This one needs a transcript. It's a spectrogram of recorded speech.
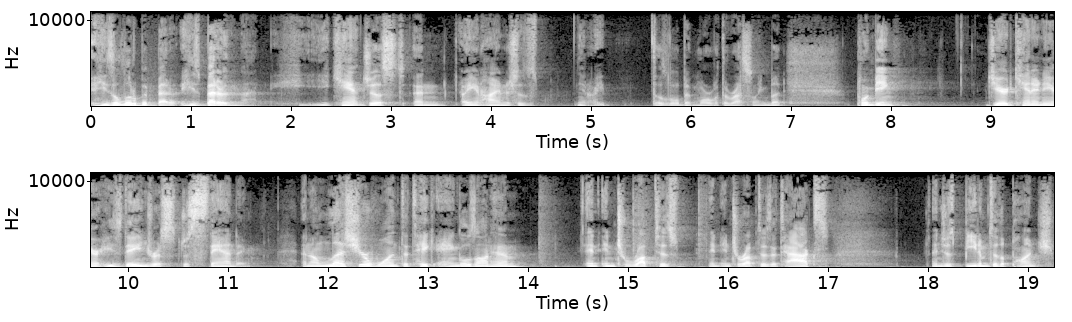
he's a little bit better. He's better than that. He, you can't just and Ian Heinisch is, you know, he a little bit more with the wrestling. But point being, Jared Cannonier, he's dangerous just standing, and unless you're one to take angles on him and interrupt his and interrupt his attacks and just beat him to the punch,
